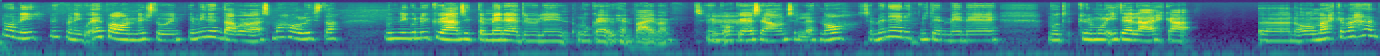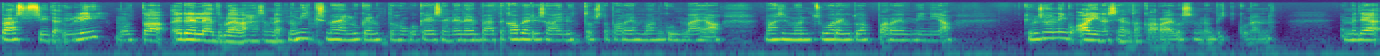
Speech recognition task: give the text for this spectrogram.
no niin, nyt mä niinku epäonnistuin. Ja miten tämä voi olla edes mahdollista? Mutta niinku nykyään sitten menee tyyliin lukee yhden päivän siihen mm. kokeeseen on silleen, että no, se menee nyt miten menee. Mutta kyllä mulla itsellä ehkä, öö, no oon mä ehkä vähän päässyt siitä yli, mutta edelleen tulee vähän semmoinen, että no miksi mä en lukenut tuohon kokeeseen enempää, että kaveri sai nyt tosta paremman kuin mä ja mä olisin voinut suoriutua paremmin ja kyllä se on niinku aina siellä takaraivossa semmoinen pikkunen. En mä tiedä,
